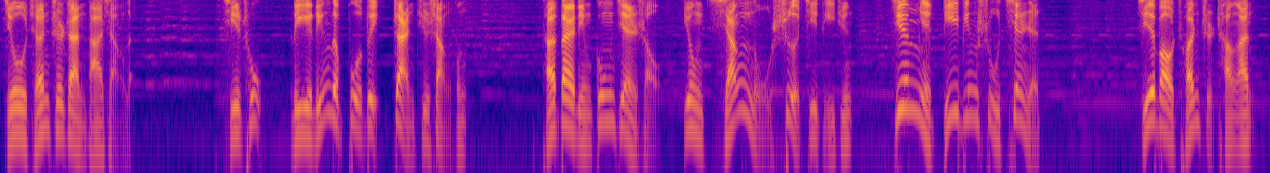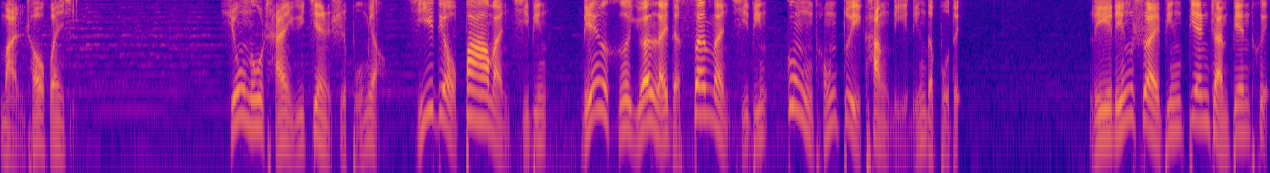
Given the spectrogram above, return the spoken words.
酒泉之战打响了。起初，李陵的部队占据上风，他带领弓箭手用强弩射击敌军。歼灭敌兵数千人，捷报传至长安，满朝欢喜。匈奴单于见势不妙，急调八万骑兵，联合原来的三万骑兵，共同对抗李陵的部队。李陵率兵边战边退，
